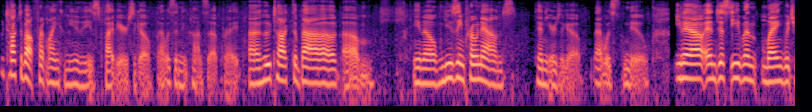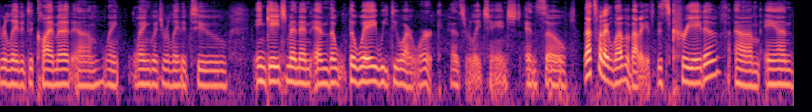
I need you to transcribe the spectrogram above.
who talked about frontline communities five years ago? That was a new concept, right? Uh, who talked about, um, you know, using pronouns 10 years ago. That was new. You know, and just even language related to climate, um, lang- language related to engagement and, and the, the way we do our work has really changed. And so that's what I love about it. It's creative um, and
